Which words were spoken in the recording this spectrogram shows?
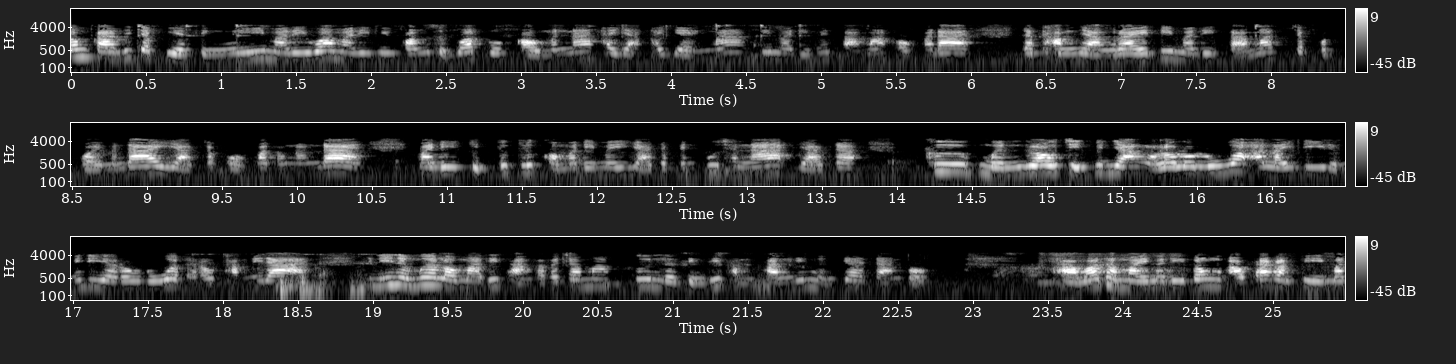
ต้องการที่จะเปลี่ยนสิ่งนี้ มาดีว่ามาดีมีความรู้สึกว่าตัวเก่ามันน่าขยะขยงมากที่มาดีไม่สามารถออกมาได้ จะทำอย่างไรที่มาดีสามารถจะปลดปล่อยมันได้ อยากจะออกมาตรงนั้นได้ มาดีจิตลึกๆของมาดีมาดีอยากจะเป็นผู้ชนะ อยากจะคือเหมือนเราจิตวิญญาณของเราเรารู้ว่าอะไรดีหรือไม่ดีเรารู้ว่าแต่เราทำไม่ได้ ทีนี้เนี่ยเมื่อเรามาที่ฐานกับพระเจ้ามากขึ้นเลยสิ่งที่สำคัญที่เหมือนที่อาจารย์บอก ถามว่าทำไมมาดีต้องเอาพระคัมภีร์มา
